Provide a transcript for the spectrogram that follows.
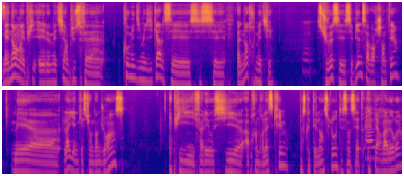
Mais non, et puis et le métier en plus fait comédie musicale, c'est c'est- c'est un autre métier. Mm. Si tu veux, c'est c'est bien de savoir chanter, mais euh, là il y a une question d'endurance. Et puis il fallait aussi euh, apprendre l'escrime parce que t'es Lancelot, t'es censé être Ah hyper oui. valeureux.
